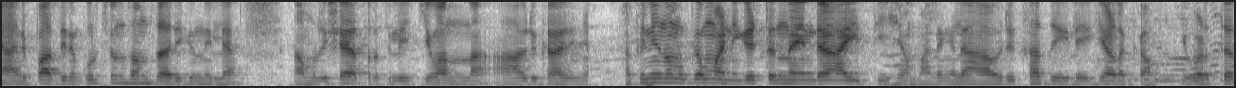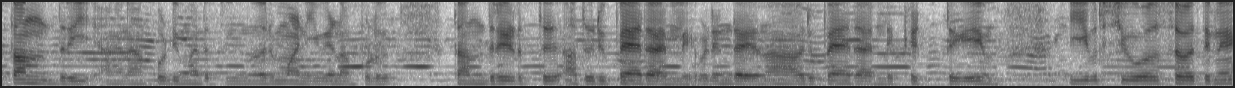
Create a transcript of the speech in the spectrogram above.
ഞാനിപ്പോൾ അതിനെക്കുറിച്ചൊന്നും സംസാരിക്കുന്നില്ല. നമ്മൾ ക്ഷേത്രത്തിലേക്ക് വന്ന ആ ഒരു കാര്യം അപ്പം ഇനി നമുക്ക് മണി കെട്ടുന്നതിന്റെ ഐതിഹ്യം അല്ലെങ്കിൽ ആ ഒരു കഥയിലേക്ക് അടക്കാം ഇവിടുത്തെ തന്ത്രി അങ്ങനെ ആ കൊടിമരത്തിൽ നിന്ന് ഒരു മണി വീണപ്പോൾ തന്ത്രി എടുത്ത് അതൊരു പേരാലിൽ ഇവിടെ ഉണ്ടായിരുന്ന ആ ഒരു പേരാലിൽ കെട്ടുകയും ഈ വൃശ്ചികോത്സവത്തിന്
